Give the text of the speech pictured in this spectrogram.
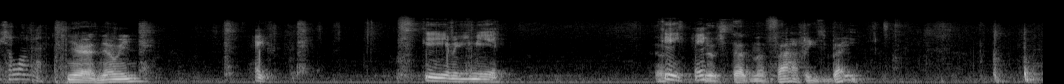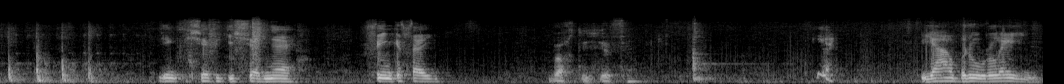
Bruiselaar. Ja, nou in. Hé. Hey. Ken je me niet meer? Kijk, hè? Daar staat me vaag iets bij. Denk eens eventjes een uh, vinkerveen. Wacht eens even. Ja. Jouw broer Leen.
